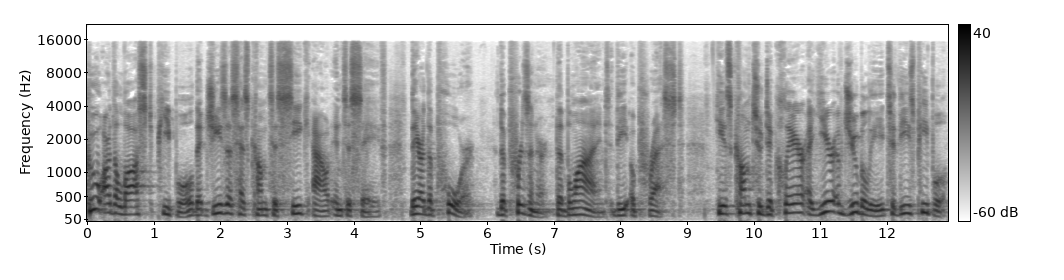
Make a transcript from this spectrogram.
Who are the lost people that Jesus has come to seek out and to save? They are the poor, the prisoner, the blind, the oppressed. He has come to declare a year of jubilee to these people,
